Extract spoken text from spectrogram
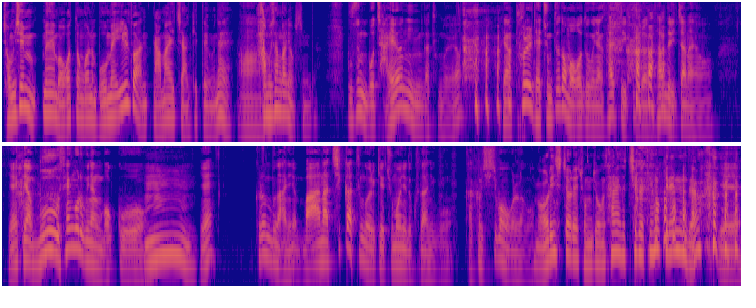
점심에 먹었던 거는 몸에 1도 안, 남아있지 않기 때문에 아. 아무 상관이 없습니다. 무슨 뭐 자연인 같은 거예요? 그냥 풀 대충 뜯어 먹어도 그냥 살 수 있고 이런 사람들 있잖아요. 예, 그냥 무 생으로 그냥 먹고. 음. 예? 그런 분 아니에요? 만화 칡 같은 거 이렇게 주머니에 넣고 다니고 가끔씩 씹어 먹으려고. 뭐 어린 시절에 종종 산에서 칡을 캐먹긴 했는데요. 예, 예.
